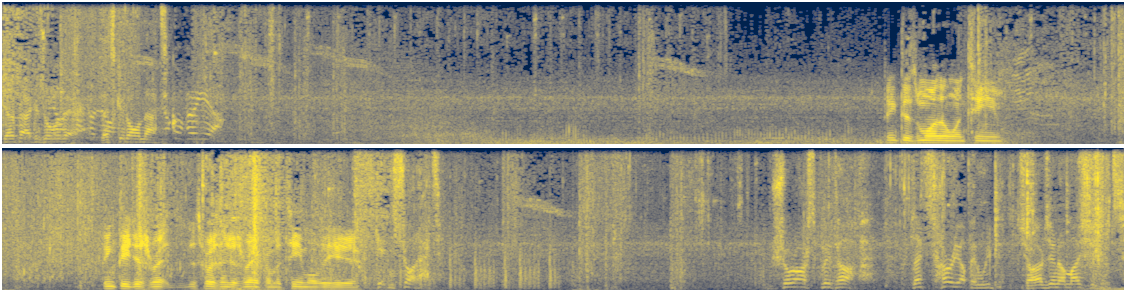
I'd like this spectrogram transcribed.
Care package over there. Let's get on that. I think there's more than one team. I think they just ran. This person just ran from a team over here. Getting shot at. Sure are split up. Let's hurry up and re- Charging on my shields.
